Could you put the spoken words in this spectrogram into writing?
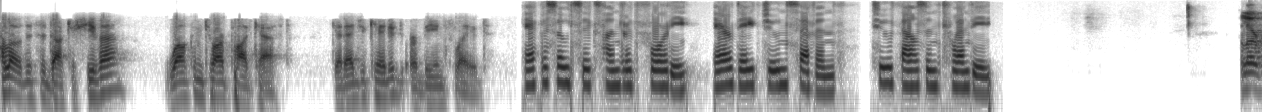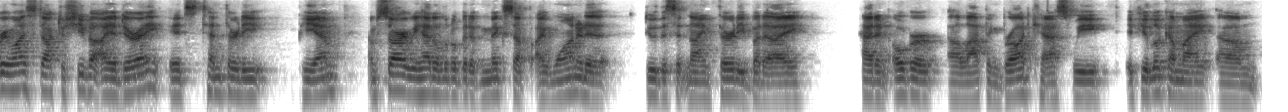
Hello, this is Dr. Shiva. Welcome to our podcast, Get Educated or Be Enslaved. Episode 640, air date June 7th, 2020. Hello, everyone. It's Dr. Shiva Ayyadurai. It's 10:30 p.m. I'm sorry we had a little bit of mix-up. I wanted to do this at 9:30, but I had an overlapping broadcast. We, if you look on my um,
